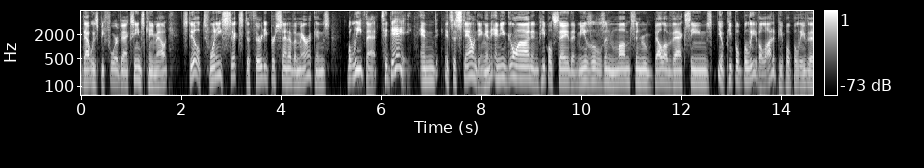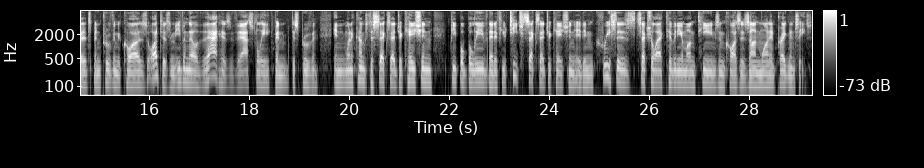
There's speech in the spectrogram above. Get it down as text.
That was before vaccines came out still 26 to 30 percent of Americans believe that today. And it's astounding. And, and you go on, and people say that measles and mumps and rubella vaccines, you know, people believe, a lot of people believe that it's been proven to cause autism, even though that has vastly been disproven. And when it comes to sex education, people believe that if you teach sex education, it increases sexual activity among teens and causes unwanted pregnancies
